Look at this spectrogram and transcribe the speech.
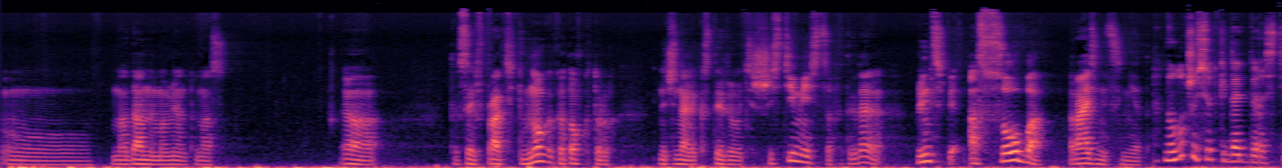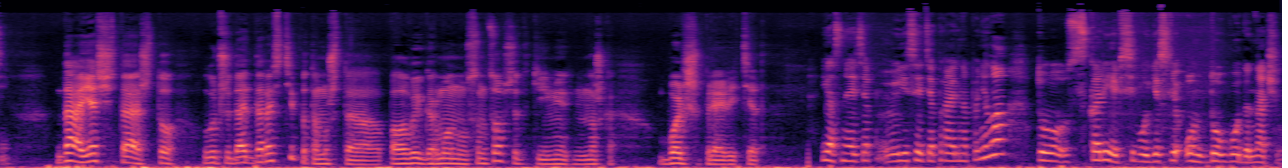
на данный момент у нас, э, так сказать, в практике много котов, которых начинали кастрировать с 6 месяцев и так далее. В принципе, особо разницы нет. Но лучше все-таки дать дорасти. Да, я считаю, что лучше дать дорасти, потому что половые гормоны у самцов все-таки имеют немножко больше приоритет. Ясно, я тебя, если я тебя правильно поняла, то, скорее всего, если он до года начал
